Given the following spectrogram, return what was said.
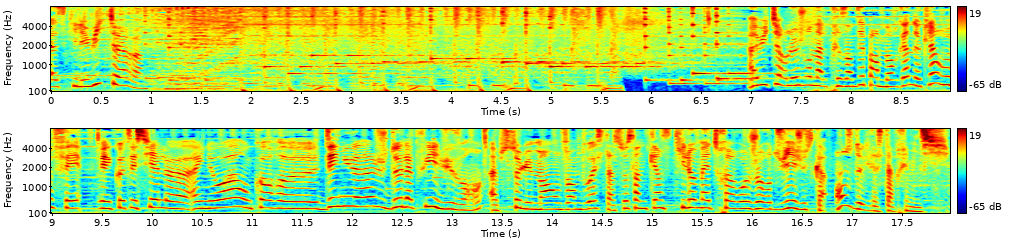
Parce qu'il est 8 heures. À 8h, le journal présenté par Morgane Klein-Refait. Et côté ciel Ainoa, encore euh, des nuages, de la pluie et du vent. Absolument. Vent d'ouest à 75 km heure aujourd'hui et jusqu'à 11 degrés cet après-midi.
